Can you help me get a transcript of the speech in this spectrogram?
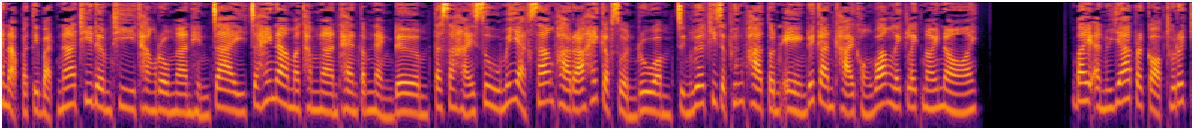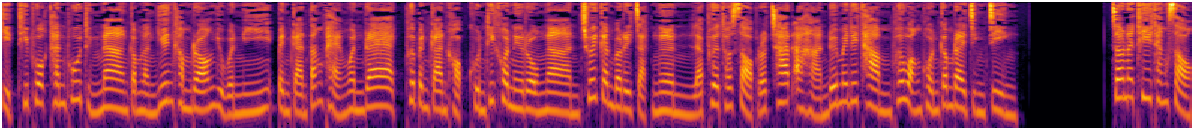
ขณะปฏิบัติหน้าที่เดิมทีทางโรงงานเห็นใจ จะให้นางมาทำงานแทนตำแหน่งเดิม แต่สหายซูไม่อยากสร้างภาระให้กับส่วนรวม จึงเลือกที่จะพึ่งพาตนเองด้วยการขายของว่างเล็กๆ น้อยๆ ใบอนุญาตประกอบธุรกิจที่พวกท่านพูดถึงนางกำลังยื่นคำร้องอยู่วันนี้ เป็นการตั้งแผงวันแรก เพื่อเป็นการขอบคุณที่คนในโรงงาน ช่วยกันบริจาคเงิน และเพื่อทดสอบรสชาติอาหารด้วยไม่ได้ทำเพื่อหวังผลกำไรจริง ๆ เจ้าหน้าที่ทั้งสอง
